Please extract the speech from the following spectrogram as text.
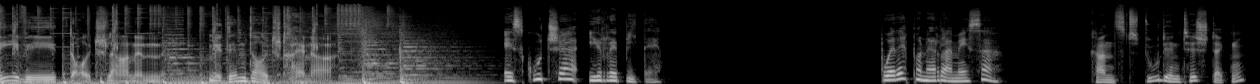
DW Deutsch lernen mit dem Deutschtrainer. Escucha y repite. ¿Puedes poner la mesa? Kannst du den Tisch decken?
